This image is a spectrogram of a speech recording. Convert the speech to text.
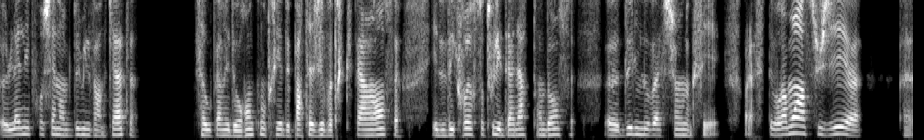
euh, l'année prochaine en 2024. Ça vous permet de rencontrer, de partager votre expérience et de découvrir surtout les dernières tendances euh, de l'innovation. Donc c'est voilà, c'était vraiment un sujet euh, euh,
